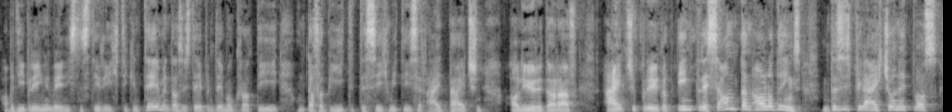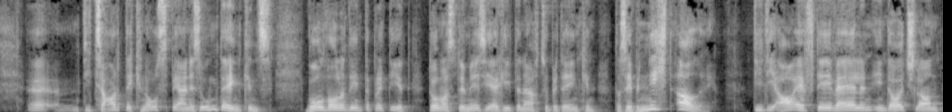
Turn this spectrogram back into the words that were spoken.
aber die bringen wenigstens die richtigen Themen. Das ist eben Demokratie und da verbietet es sich mit dieser Reitpeitschen-Allüre darauf einzuprügeln. Interessant dann allerdings, und das ist vielleicht schon etwas, äh, die zarte Knospe eines Umdenkens wohlwollend interpretiert. Thomas de Maizière gibt dann auch zu bedenken, dass eben nicht alle, die die AfD wählen in Deutschland,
